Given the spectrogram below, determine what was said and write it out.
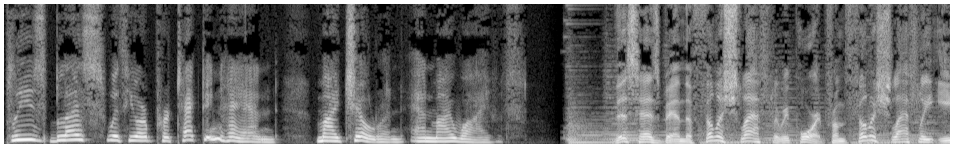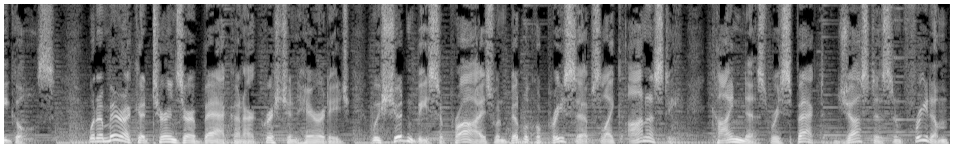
please bless with your protecting hand my children and my wife. This has been the Phyllis Schlafly Report from Phyllis Schlafly Eagles. When America turns our back on our Christian heritage, we shouldn't be surprised when biblical precepts like honesty, kindness, respect, justice, and freedom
